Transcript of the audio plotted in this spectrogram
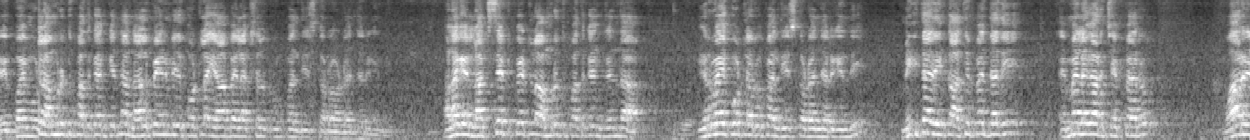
డెబ్బై మూడు అమృత్ పథకం కింద నలభై ఎనిమిది కోట్ల యాభై లక్షల రూపాయలు తీసుకురావడం జరిగింది. అలాగే లక్సెట్పేటలో అమృత్ పథకం కింద ఇరవై కోట్ల రూపాయలు తీసుకోవడం జరిగింది. మిగతాది ఇంకా అతిపెద్దది ఎమ్మెల్యే గారు చెప్పారు. వారి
